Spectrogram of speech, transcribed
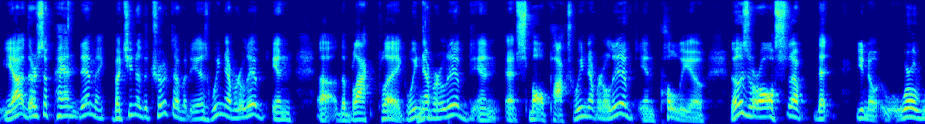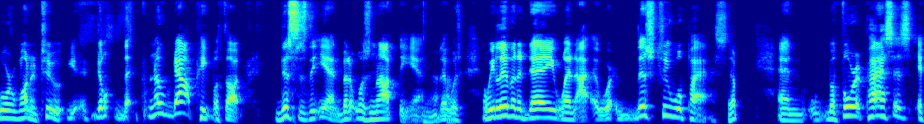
Yeah, there's a pandemic, but you know the truth of it is we never lived in uh, the Black Plague. We never lived in uh, smallpox. We never lived in polio. Those are all stuff that you know World War One and Two. Don't that, no doubt people thought this is the end, but it was not the end. There was. We live in a day when I, this too will pass. Yep. And before it passes, if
